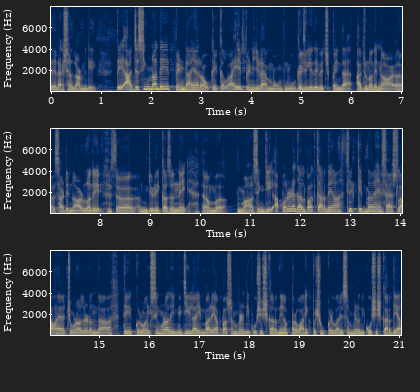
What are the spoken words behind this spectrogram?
ਇਲੈਕਸ਼ਨ ਲੜਨਗੇ। ਤੇ ਅੱਜ ਅਸੀਂ ਉਹਨਾਂ ਦੇ ਪਿੰਡ ਆਏ ਆ ਰੌਕੇ ਕਲਾ। ਇਹ ਪਿੰਡ ਜਿਹੜਾ ਮੋ- ਮੋਗੇ ਜ਼ਿਲ੍ਹੇ ਦੇ ਵਿੱਚ ਪੈਂਦਾ ਅੱਜ ਉਹਨਾਂ ਦੇ ਨਾਲ ਸਾਡੇ ਨਾਲ ਉਹਨਾਂ ਦੇ ਅ, ਜਿਹੜੇ ਕਜ਼ਨ ਨੇ ਅਮ, ਮਹਾ ਸਿੰਘ ਜੀ। ਆਪਾਂ ਉਹਨਾਂ ਨਾਲ ਗੱਲਬਾਤ ਕਰਦੇ ਹਾਂ ਕਿ ਕਿੱਦਾਂ ਇਹ ਫੈਸਲਾ ਹੋਇਆ ਚੋਣਾਂ ਲੜਨ ਦਾ ਤੇ ਕੁਲਵੰਤ ਸਿੰਘ ਉਹਨਾਂ ਦੀ ਨਿੱਜੀ ਲਾਈਫ ਬਾਰੇ ਆਪਾਂ ਸਮਝਣ ਦੀ ਕੋਸ਼ਿਸ਼ ਕਰਦੇ ਹਾਂ ਪਰਿਵਾਰਿਕ ਪਿਛੋਕੜ ਬਾਰੇ ਸਮਝਣ ਦੀ ਕੋਸ਼ਿਸ਼ ਕਰਦੇ ਹਾਂ।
